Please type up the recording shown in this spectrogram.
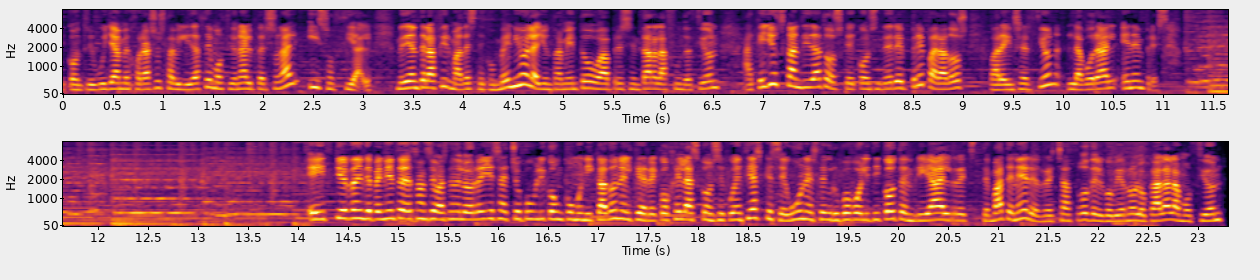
que contribuya a mejorar su estabilidad emocional, personal y social. Mediante la firma de este convenio, el Ayuntamiento va a presentar a la Fundación aquellos candidatos que considere preparados para inserción laboral en empresa. E Izquierda Independiente de San Sebastián de los Reyes ha hecho público un comunicado en el que recoge las consecuencias que según este grupo político tendría el va a tener el rechazo del gobierno local a la moción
